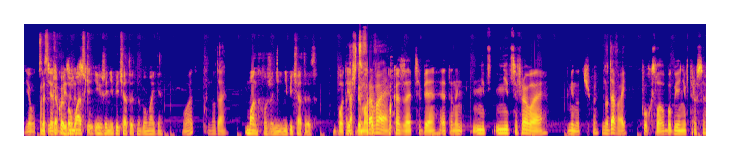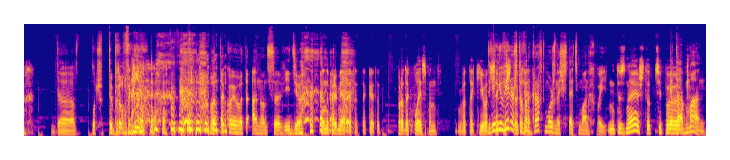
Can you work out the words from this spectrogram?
Я вот про те же какой бумажки? Их же не печатают на бумаге. Вот. Ну да. Манхву же не, не печатают. Вот, Она я тебе цифровая. могу показать тебе. Это она не, не цифровая. Минуточку. Ну давай. Фух, слава богу, я не в трусах. Да лучше бы ты был в них. Вот такой вот анонс видео. Ну, например, это так, этот product placement. Вот такие вот Да Я не уверен, что штуки. Warcraft можно считать манхвой. Ну, ты знаешь, что типа... Это обман.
